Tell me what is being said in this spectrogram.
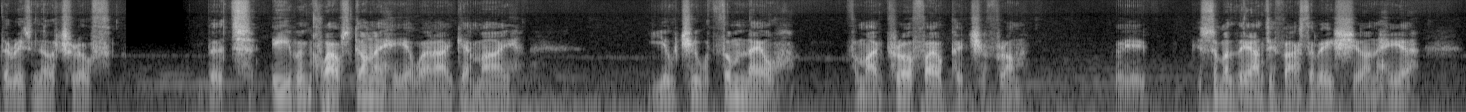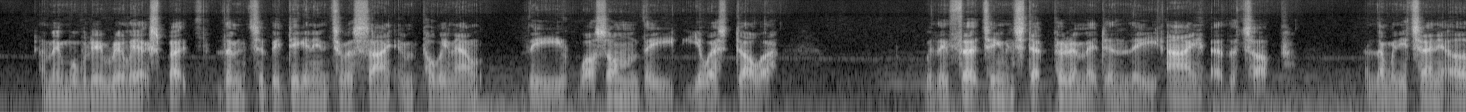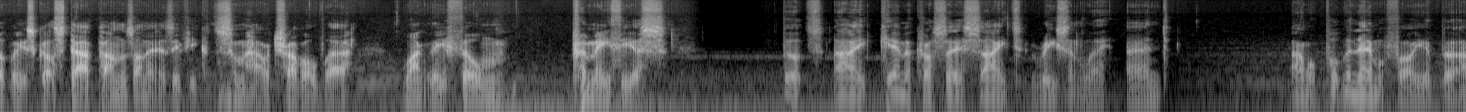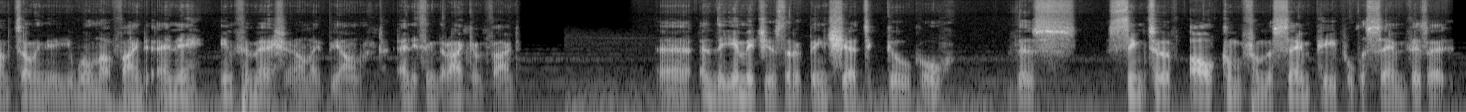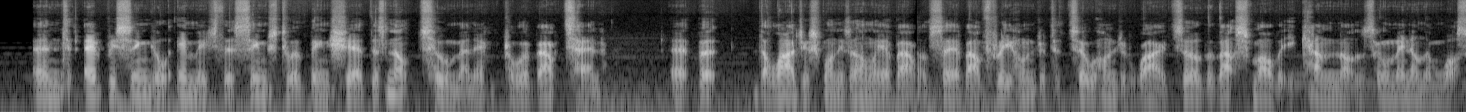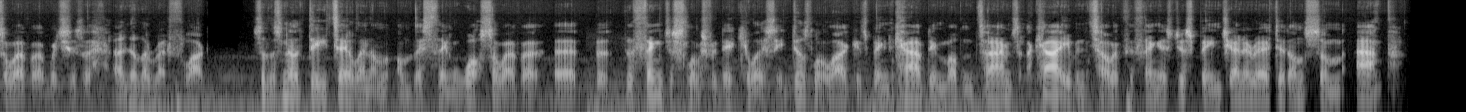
There is no truth. But even Klaus Dona here, where I get my YouTube thumbnail for my profile picture from, some of the artifacts that he's shown here. I mean, what would you really expect them to be digging into a site and pulling out the what's on the US dollar with the 13 step pyramid and the eye at the top? And then when you turn it over, it's got star pans on it as if you could somehow travel there, like the film Prometheus. But I came across a site recently and I will put the name up for you, but I'm telling you, you will not find any information on it beyond anything that I can find. Uh, and the images that have been shared to Google, there's seem to have all come from the same people, the same visit. And every single image that seems to have been shared, there's not too many, probably about 10, uh, but the largest one is only about, let's say, about 300 to 200 wide, so that small that you cannot zoom in on them whatsoever, which is a, another red flag. So there's no detailing on, on this thing whatsoever, uh, but the thing just looks ridiculous. It does look like it's been carved in modern times. I can't even tell if the thing has just been generated on some app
